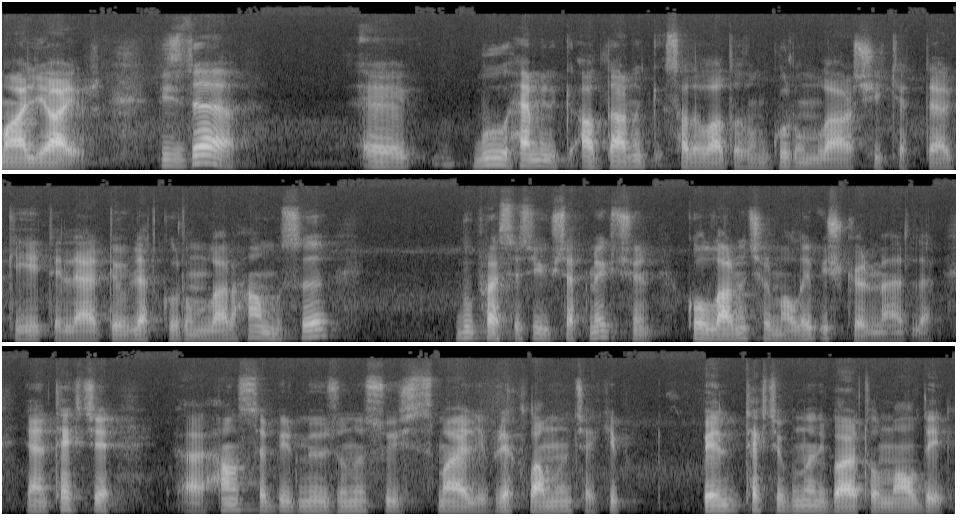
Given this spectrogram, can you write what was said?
maliyyə ayırır. Bizdə e, bu həmin adlarını sadaladığım qurumlar, şirkətlər, QHT-lər, dövlət qurumları hamısı bu prosesi yüksəltmək üçün qollarını çırmalayıb iş görməlidirlər. Yəni təkcə e, hansısa bir mövzunu sui-istismar edib reklamını çəkib bel təkcə bundan ibarət olmalı deyil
